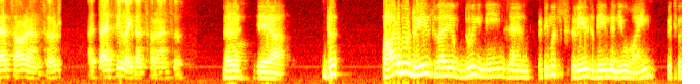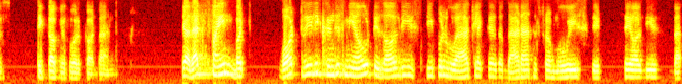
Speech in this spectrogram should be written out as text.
that's our answer. I I feel like that's our answer. Uh, yeah. The part about Reels where you're doing memes and pretty much Reels being the new Vine, which was TikTok before it got banned. Yeah, that's fine, but what really cringes me out is all these people who act like they're the badasses from movies. They say all these ba-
